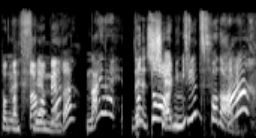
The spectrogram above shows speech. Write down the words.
På Men natta, håper jeg. Nei, nei. Det skjer midt på dagen.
